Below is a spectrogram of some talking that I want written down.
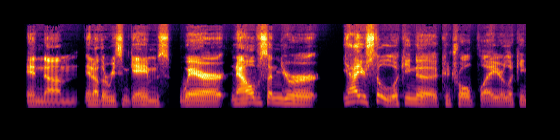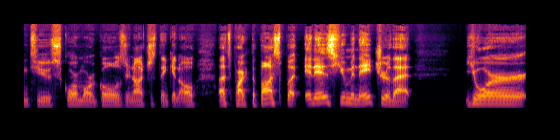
in um in other recent games where now all of a sudden you're yeah, you're still looking to control play. You're looking to score more goals. You're not just thinking, oh, let's park the bus. But it is human nature that you're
